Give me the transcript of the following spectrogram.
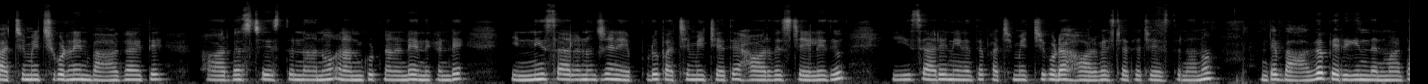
పచ్చిమిర్చి కూడా నేను బాగా అయితే హార్వెస్ట్ చేస్తున్నాను అని అనుకుంటున్నానండి. ఎందుకంటే ఇన్నిసార్ల నుంచి నేను ఎప్పుడు పచ్చిమిర్చి అయితే హార్వెస్ట్ చేయలేదు. ఈసారి నేనైతే పచ్చిమిర్చి కూడా హార్వెస్ట్ అయితే చేస్తున్నాను. అంటే బాగా పెరిగిందనమాట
